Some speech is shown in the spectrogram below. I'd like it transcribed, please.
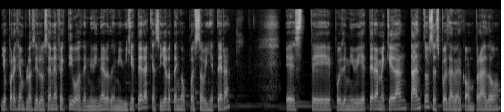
Yo, por ejemplo, si lo usé en efectivo de mi dinero de mi billetera, que así yo lo tengo puesto billetera, este, pues de mi billetera me quedan tantos después de haber comprado,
